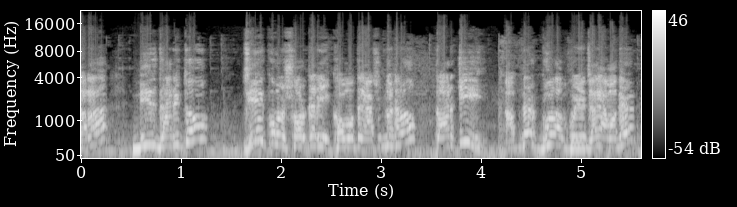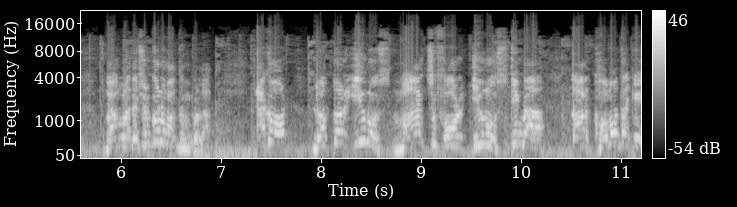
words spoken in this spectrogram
তারা নির্ধারিত যে কোনো সরকারি ক্ষমতায় আসুক না কেন তার কি আপনার গোলাম হয়ে যায় আমাদের বাংলাদেশের গণমাধ্যমগুলা এখন doctor Yunus march for Yunus কিংবা তার ক্ষমতাকে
